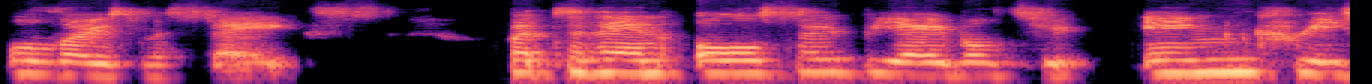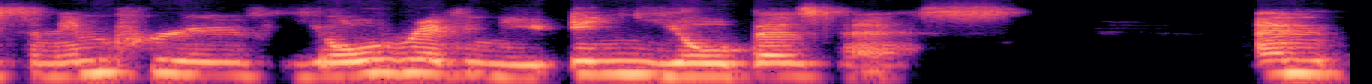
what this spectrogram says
all those mistakes, but to then also be able to increase and improve your revenue in your business. And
